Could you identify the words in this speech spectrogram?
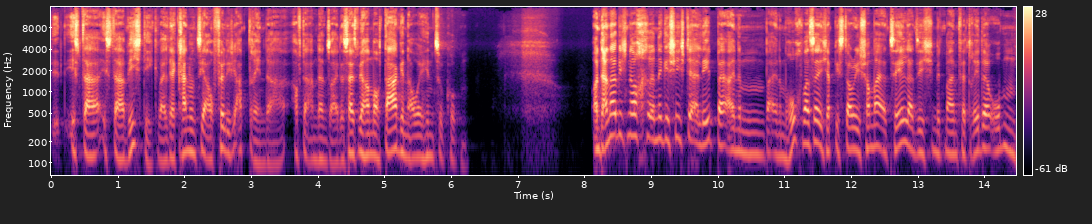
ist da, ist da wichtig, weil der kann uns ja auch völlig abdrehen da auf der anderen Seite. Das heißt, wir haben auch da genauer hinzugucken. Und dann habe ich noch eine Geschichte erlebt bei einem, bei einem Hochwasser. Ich habe die Story schon mal erzählt, als ich mit meinem Vertreter oben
